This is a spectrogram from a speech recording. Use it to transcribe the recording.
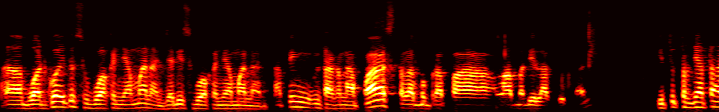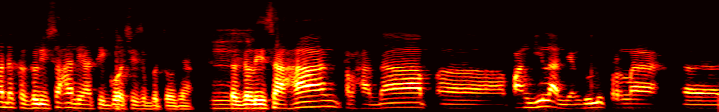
uh, buat gue itu sebuah kenyamanan, jadi sebuah kenyamanan. Tapi entah kenapa setelah beberapa lama dilakukan, itu ternyata ada kegelisahan di hati gue sih sebetulnya Hmm. kegelisahan terhadap eh, panggilan yang dulu pernah eh,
